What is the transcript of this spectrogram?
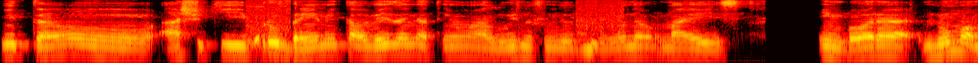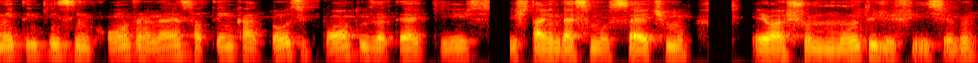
Então, acho que para o Bremen talvez ainda tenha uma luz no fim do túnel, mas embora no momento em que se encontra, né, só tem 14 pontos até aqui, está em 17 eu acho muito difícil, né?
